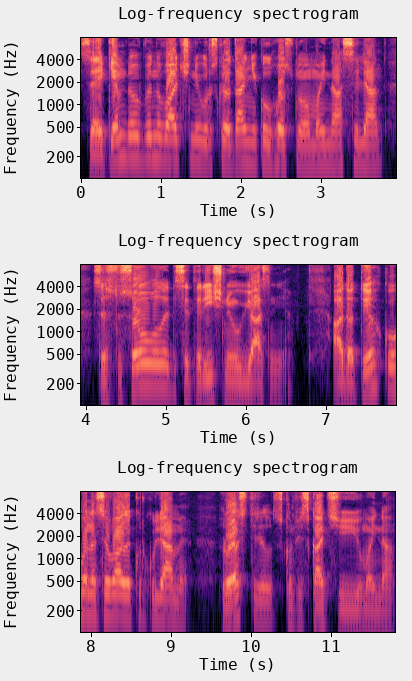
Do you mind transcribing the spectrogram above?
за яким до обвинувачених у розкраданні колгоспного майна селян застосовували десятирічне ув'язнення, а до тих, кого називали куркулями, розстріл з конфіскацією майна.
